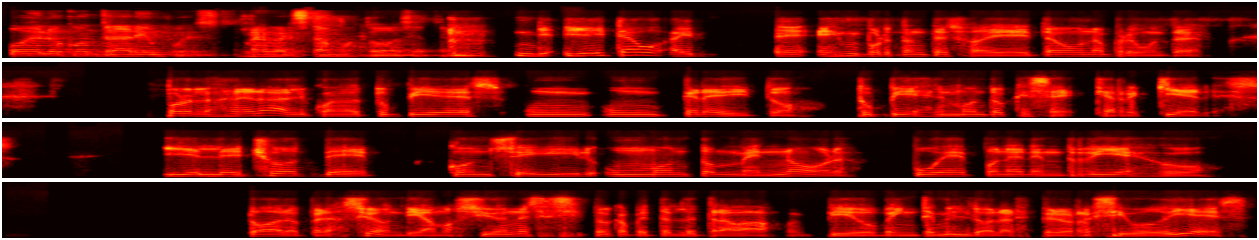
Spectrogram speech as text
o de lo contrario, pues reversamos todo hacia atrás. Y, ahí te hago, ahí, eh, es importante eso, ahí, ahí te hago una pregunta. Por lo general, cuando tú pides un, un crédito, tú pides el monto que, se, que requieres. Y el hecho de conseguir un monto menor puede poner en riesgo toda la operación. Digamos, si yo necesito capital de trabajo, pido 20 mil dólares, pero recibo 10,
